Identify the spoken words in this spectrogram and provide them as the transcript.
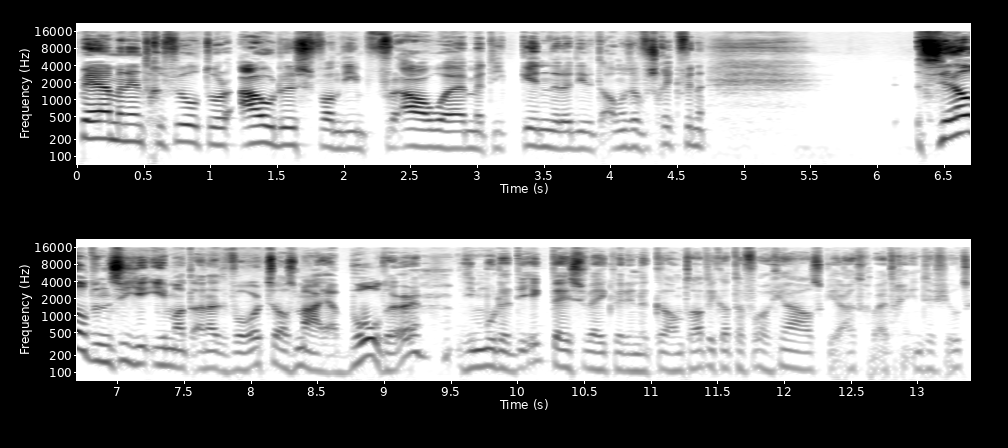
permanent gevuld door ouders van die vrouwen met die kinderen die het allemaal zo verschrikkelijk vinden. Zelden zie je iemand aan het woord, zoals Maya Bolder, die moeder die ik deze week weer in de krant had. Ik had haar vorig jaar al eens een keer uitgebreid geïnterviewd.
